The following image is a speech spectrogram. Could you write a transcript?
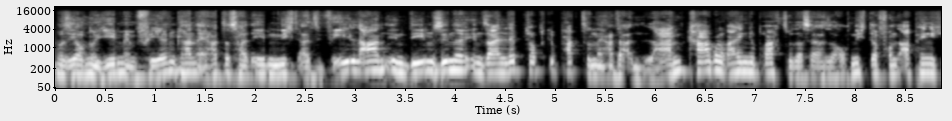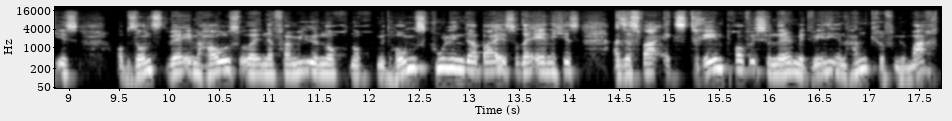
was ich auch nur jedem empfehlen kann. Er hat das halt eben nicht als WLAN in dem Sinne in seinen Laptop gepackt, sondern er hat da ein LAN-Kabel reingebracht, sodass er also auch nicht davon abhängig ist, ob sonst wer im Haus oder in der Familie noch, noch mit Homeschooling dabei ist oder ähnliches. Also es war extrem professionell mit wenigen Handgriffen gemacht.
